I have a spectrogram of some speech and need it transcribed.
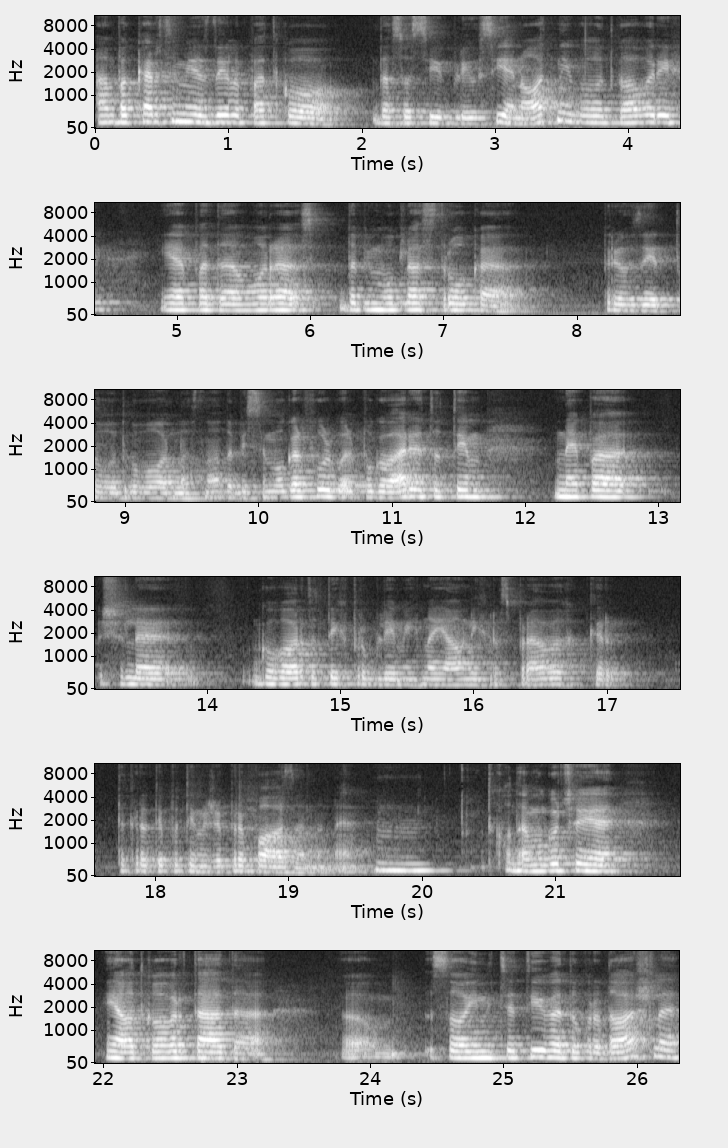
Ampak kar se mi je zdelo, pa tako, da so si bili vsi enotni v odgovorih, je pa, da, mora, da bi mogla stroka prevzeti to odgovornost, no? da bi se mogli fulbol pogovarjati o tem, ne pa šele govoriti o teh problemih na javnih razpravah, ker takrat je potem že prepozno. Mm. Tako da mogoče je ja, odgovor ta, da um, so inicijative dobrodošle.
